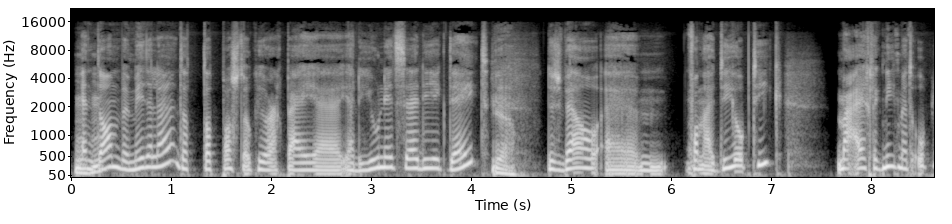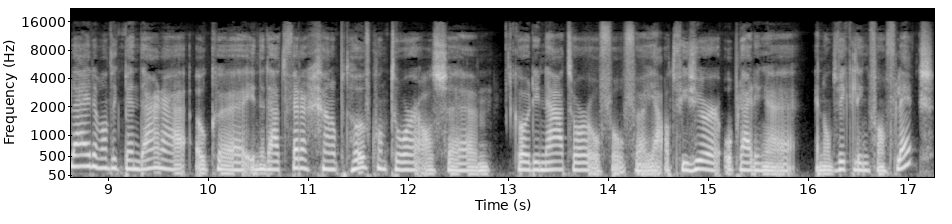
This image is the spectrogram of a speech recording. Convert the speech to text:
En Mhm. dan bemiddelen. Dat, dat past ook heel erg bij uh, ja, de units die ik deed. Ja, Dus wel um, vanuit die optiek. Maar eigenlijk niet met opleiden, want ik ben daarna ook uh, inderdaad verder gegaan op het hoofdkantoor als uh, coördinator of, of uh, ja, adviseur opleidingen en ontwikkeling van Flex.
